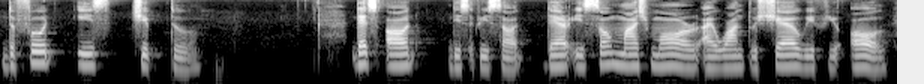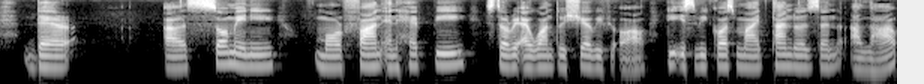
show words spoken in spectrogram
The food is cheap too. That's all this episode. There is so much more I want to share with you all. There are so many more fun and happy story I want to share with you all. This is because my time doesn't allow.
